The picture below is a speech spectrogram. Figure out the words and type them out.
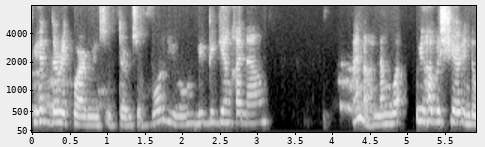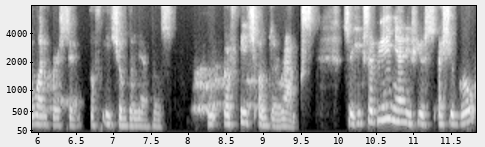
if you have the requirements in terms of volume, bibigyan ka ng ano, ng you have a share in the 1% of each of the levels of each of the ranks. So ibig sabihin yan, if you as you go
